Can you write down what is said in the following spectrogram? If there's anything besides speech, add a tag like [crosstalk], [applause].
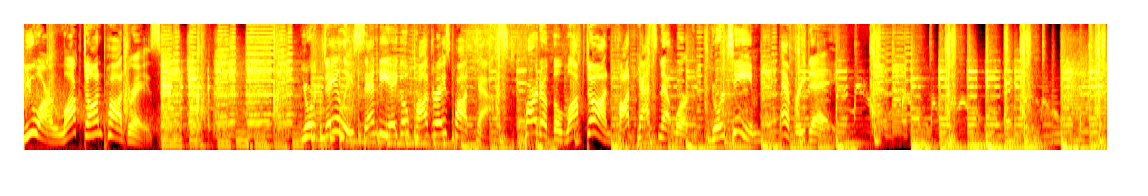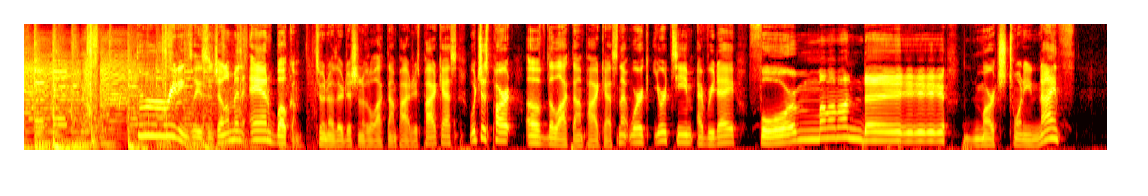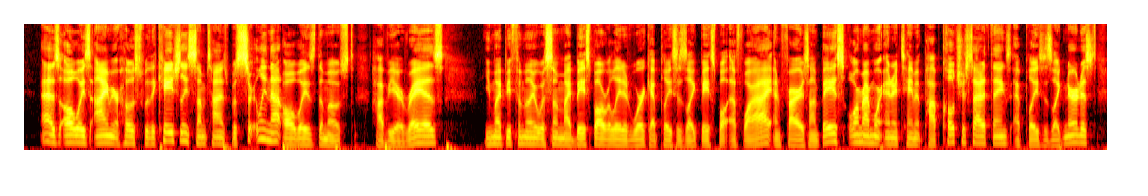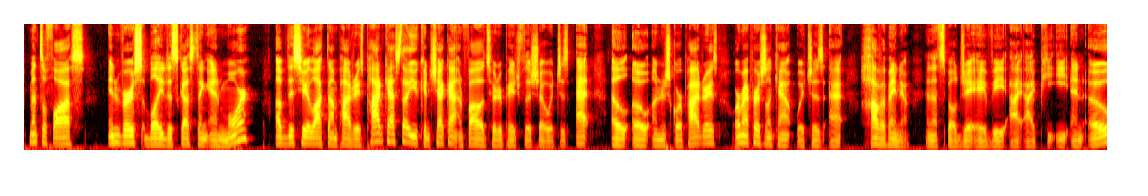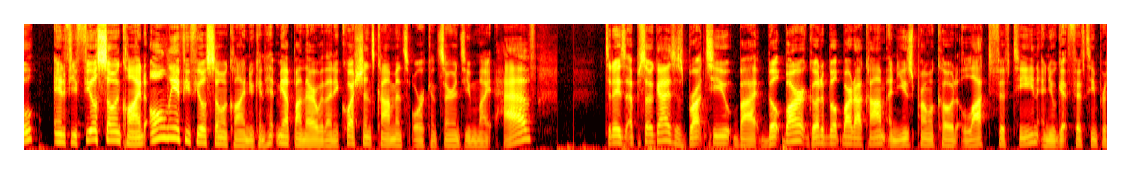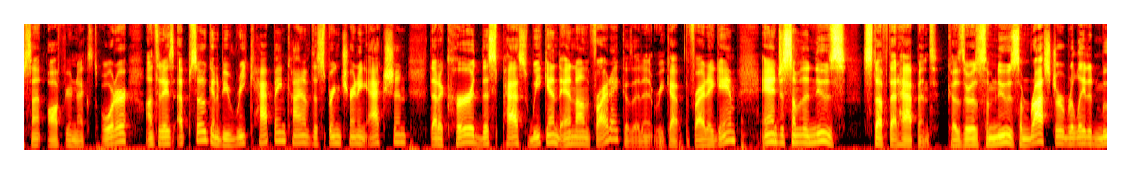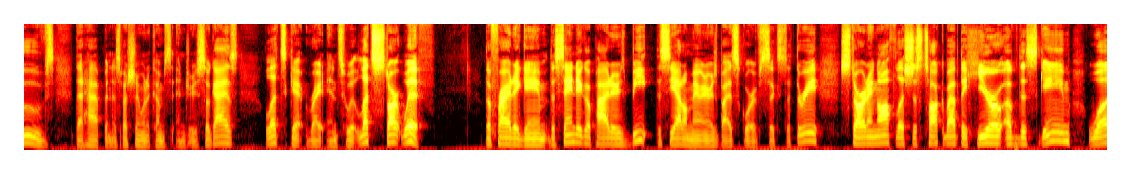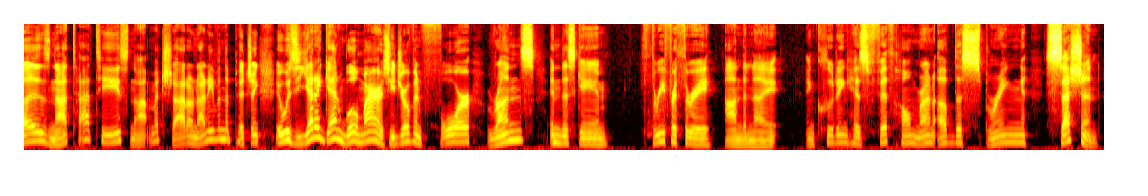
You are Locked On Padres. Your daily San Diego Padres podcast. Part of the Locked On Podcast Network. Your team every day. Greetings, ladies and gentlemen, and welcome to another edition of the Locked On Padres podcast, which is part of the Locked On Podcast Network, your team every day for Monday, March 29th. As always, I'm your host with occasionally, sometimes, but certainly not always the most, Javier Reyes. You might be familiar with some of my baseball related work at places like Baseball FYI and Friars on Base, or my more entertainment pop culture side of things at places like Nerdist, Mental Floss, Inverse, Bloody Disgusting, and more. Of this year Locked On Padres podcast, though, you can check out and follow the Twitter page for the show, which is at LO underscore Padres, or my personal account, which is at Javiipeno, and that's spelled J A V I I P E N O. And if you feel so inclined, only if you feel so inclined, you can hit me up on there with any questions, comments, or concerns you might have. Today's episode, guys, is brought to you by Built Bar. Go to builtbar.com and use promo code LOCKED15 and you'll get 15% off your next order. On today's episode, going to be recapping kind of the spring training action that occurred this past weekend and on Friday because I didn't recap the Friday game and just some of the news stuff that happened because there was some news, some roster related moves that happened, especially when it comes to injuries. So, guys, let's get right into it. Let's start with the Friday game, the San Diego Padres beat the Seattle Mariners by a score of 6 to 3. Starting off, let's just talk about the hero of this game was not Tatis, not Machado, not even the pitching. It was yet again Wil Myers. He drove in 4 runs in this game, 3 for 3 on the night, including his fifth home run of the spring session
